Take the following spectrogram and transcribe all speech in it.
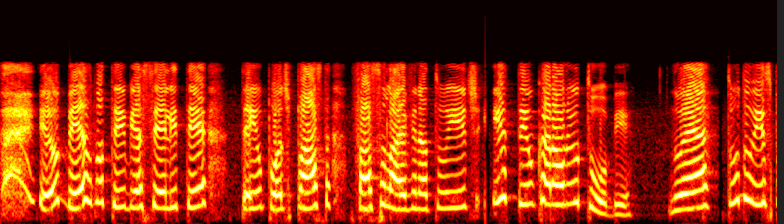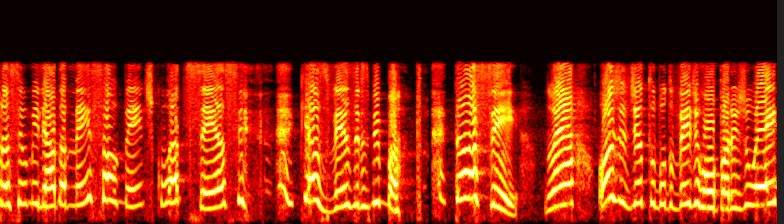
Eu mesma tenho minha CLT, tenho pô de pasta, faço live na Twitch e tenho um canal no YouTube. Não é? Tudo isso para ser humilhada mensalmente com o AdSense, que às vezes eles me matam. Então, assim, não é? Hoje em dia todo mundo vende roupa no enjoei,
